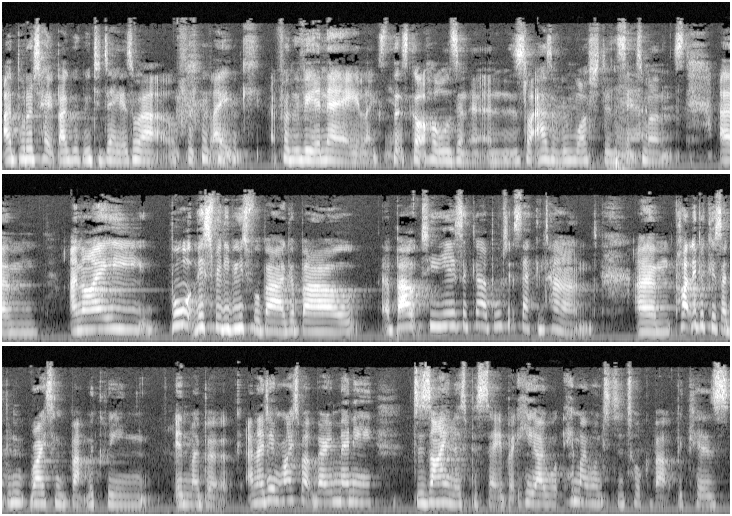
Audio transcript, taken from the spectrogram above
I brought a tote bag with me today as well, like from the V&A, like that's got holes in it and it's like hasn't been washed in six Yeah. months. Um, and I bought this really beautiful bag about about two years ago. I bought it second hand, um, partly because I'd been writing about McQueen in my book, and I didn't write about very many designers per se, but he, I, him I wanted to talk about because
